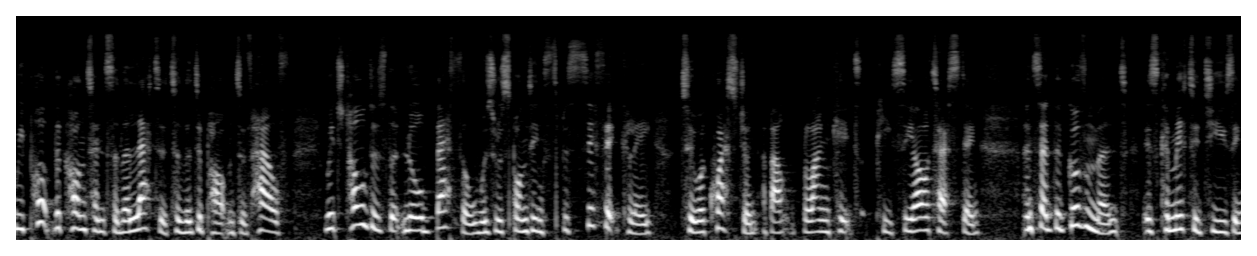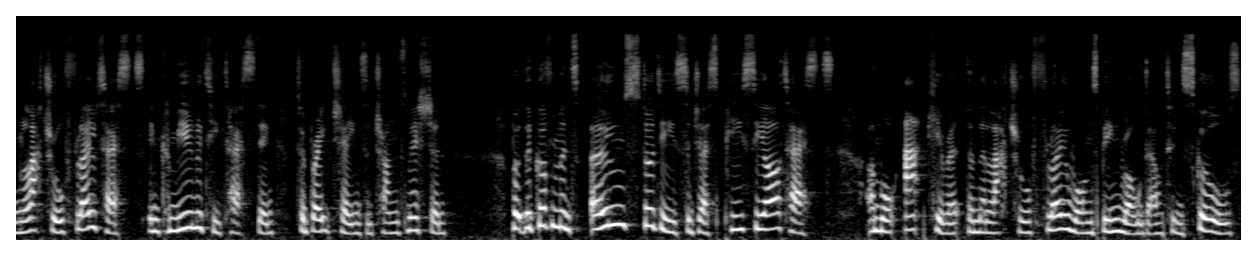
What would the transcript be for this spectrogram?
We put the contents of the letter to the Department of Health, which told us that Lord Bethell was responding specifically to a question about blanket PCR testing and said the government is committed to using lateral flow tests in community testing to break chains of transmission. But the government's own studies suggest PCR tests are more accurate than the lateral flow ones being rolled out in schools.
